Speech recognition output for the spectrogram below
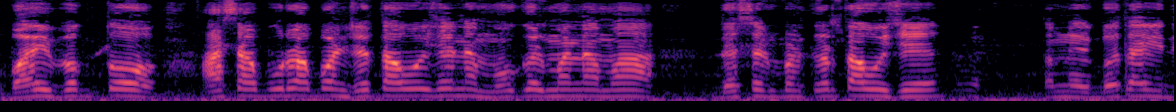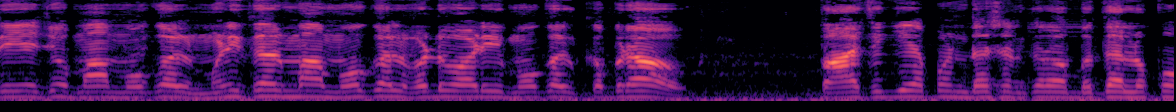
ભાઈ ભક્તો આશાપુરા પણ જતા હોય છે અને મોગલમાના માં દર્શન પણ કરતા હોય છે. તમને બતાવી દઈએ જો માં મોગલ મણિધરમાં મોગલ વડવાડી મોગલ કબરાવ તો આ જગ્યાએ પણ દર્શન કરવા બધા લોકો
